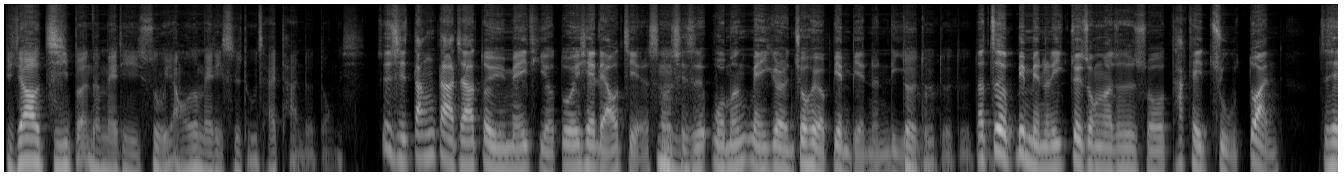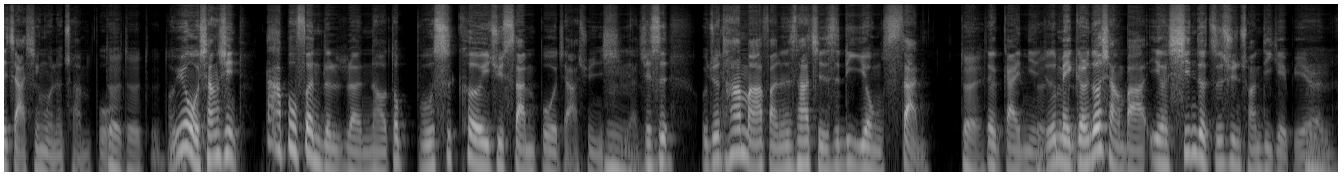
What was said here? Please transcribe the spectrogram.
比较基本的媒体素养或者媒体师徒在谈的东西。所以，其实当大家对于媒体有多一些了解的时候，嗯、其实我们每一个人就会有辨别能力。对对对对。那这个辨别能力最重要就是说，它可以阻断这些假新闻的传播。对对对，对。因为我相信大部分的人呢，都不是刻意去散播假讯息啊。嗯、其实，我觉得他麻烦的是，他其实是利用善对这个概念，就是每个人都想把一个新的资讯传递给别人，嗯、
